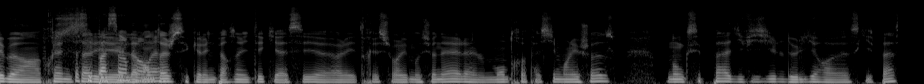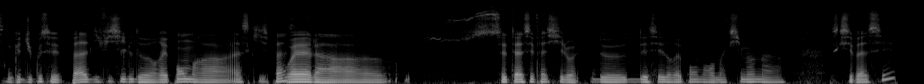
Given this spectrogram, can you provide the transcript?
Oui, ben après Ça, Anissa, l'avantage c'est qu'elle a une personnalité qui est assez, euh, elle est très sur l'émotionnel, elle montre facilement les choses. Donc c'est pas difficile de lire euh, ce qui se passe. Donc du coup c'est pas difficile de répondre à, à ce qui se passe. Ouais, là, c'était assez facile ouais, de d'essayer de répondre au maximum à ce qui s'est passé.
